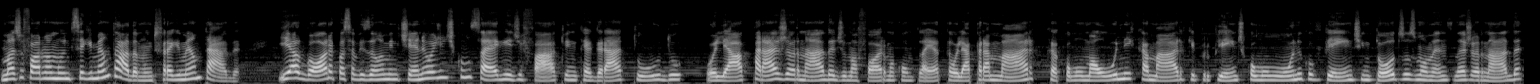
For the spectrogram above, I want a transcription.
mas de forma muito segmentada, muito fragmentada. E agora, com essa visão omnichannel, a gente consegue, de fato, integrar tudo, olhar para a jornada de uma forma completa, olhar para a marca como uma única marca e para o cliente como um único cliente em todos os momentos da jornada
